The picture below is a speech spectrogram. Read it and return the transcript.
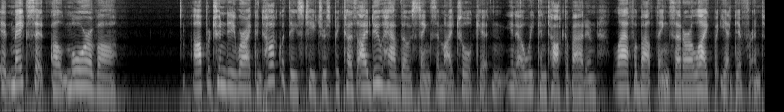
it makes it a more of a opportunity where I can talk with these teachers because I do have those things in my toolkit and you know we can talk about and laugh about things that are alike but yet different.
